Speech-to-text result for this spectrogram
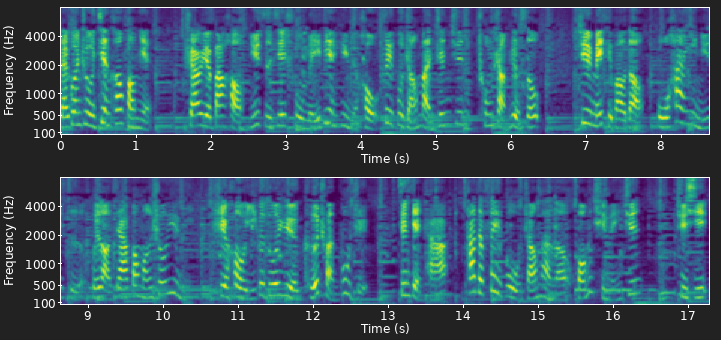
来关注健康方面。十二月八号，女子接触霉变玉米后肺部长满真菌，冲上热搜。据媒体报道，武汉一女子回老家帮忙收玉米，事后一个多月咳喘不止。经检查，她的肺部长满了黄曲霉菌。据悉，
